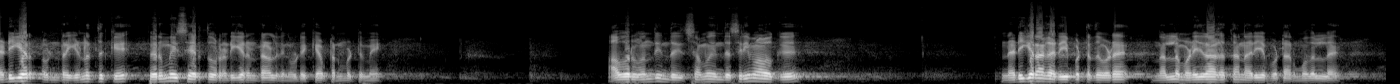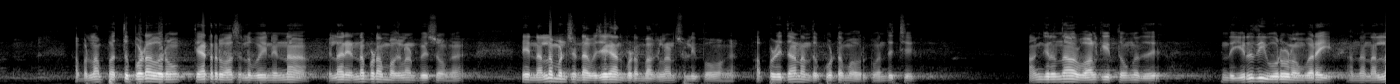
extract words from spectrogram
நடிகர் என்ற இனத்துக்கே பெருமை சேர்த்த ஒரு நடிகர் என்றால் இது எங்களுடைய கேப்டன் மட்டுமே. அவர் வந்து இந்த சம இந்த சினிமாவுக்கு நடிகராக அறியப்பட்டதை விட நல்ல மனிதராகத்தான் அறியப்பட்டார் முதல்ல. அப்போல்லாம் பத்து படம் வரும் தேட்டர் வாசலில் போய் நின்னா எல்லோரும் என்ன படம் பார்க்கலான்னு பேசுவாங்க? ஏ நல்ல மனுஷன்டா விஜயகாந்த் படம் பார்க்கலான்னு சொல்லி போவாங்க. அப்படி தான் அந்த கூட்டம் அவருக்கு வந்துச்சு. அங்கிருந்து அவர் வாழ்க்கை தொங்குது இந்த இறுதி ஊர்வலம் வரை அந்த நல்ல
